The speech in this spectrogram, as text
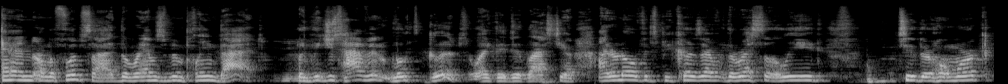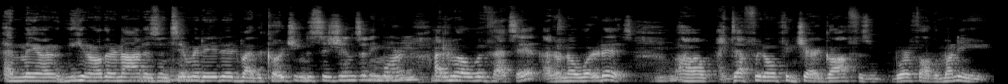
And on the flip side, the Rams have been playing bad. Mm-hmm. Like they just haven't looked good like they did last year. I don't know if it's because the rest of the league did their homework and they are, you know, they're not as mm-hmm. intimidated by the coaching decisions anymore. I don't know if that's it. I don't know what it is. Um, I definitely don't think Jared Goff is worth all the money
